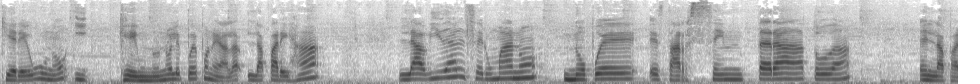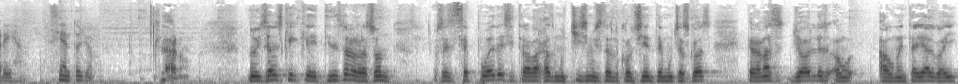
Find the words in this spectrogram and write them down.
quiere uno y que uno no le puede poner a la, la pareja. La vida del ser humano no puede estar centrada toda en la pareja, siento yo. Claro. No, y sabes que, que tienes toda la razón. O sea, se puede si trabajas muchísimo y estás consciente de muchas cosas, pero además yo les au- aumentaría algo ahí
